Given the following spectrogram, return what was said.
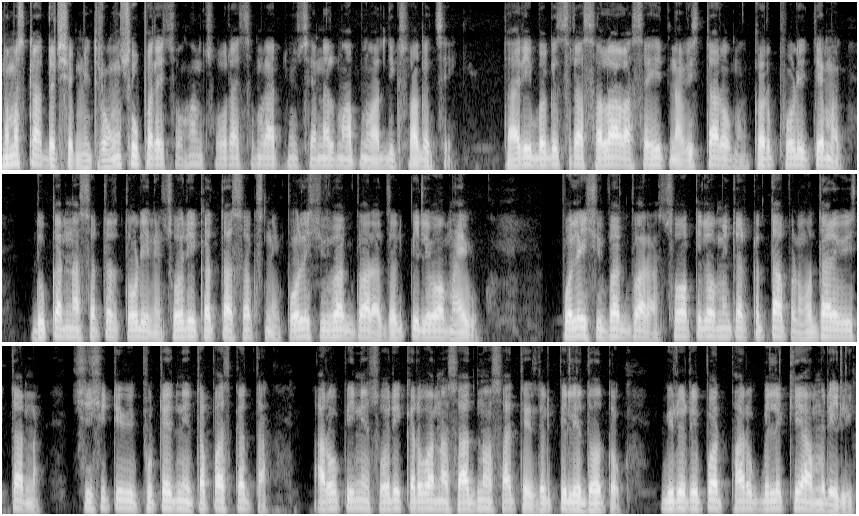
નમસ્કાર દર્શક મિત્રો, હું શું પરેશ ચૌહાણ, સૌરાષ્ટ્ર સમ્રાટ ન્યૂઝ ચેનલમાં આપનું હાર્દિક સ્વાગત છે. ધારી બગસરા સલાળા સહિતના વિસ્તારોમાં ઘરફોડી તેમજ દુકાનના શટર તોડીને ચોરી કરતા શખ્સને પોલીસ વિભાગ દ્વારા ઝડપી લેવામાં આવ્યો. પોલીસ વિભાગ દ્વારા સો કિલોમીટર કરતાં પણ વધારે વિસ્તારના સીસીટીવી ફૂટેજની તપાસ કરતા આરોપીને ચોરી કરવાના સાધનો સાથે ઝડપી લીધો હતો. Bureau report Farooq Belakhiya Amreli.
